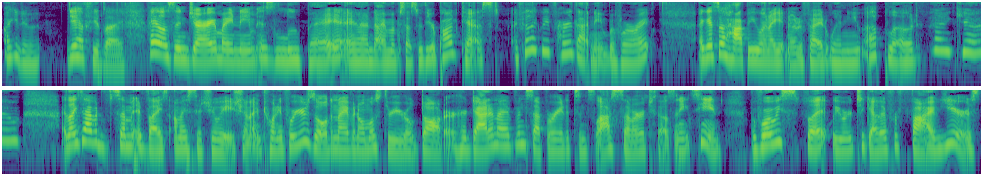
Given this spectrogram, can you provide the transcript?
I can do it. Yeah, if you'd like. Hey, listen, Geri. My name is Lupe, and I'm obsessed with your podcast. I feel like we've heard that name before, right? I get so happy when I get notified when you upload. Thank you. I'd like to have some advice on my situation. I'm 24 years old, and I have an almost three year old daughter. Her dad and I have been separated since last summer, 2018. Before we split, we were together for five years.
